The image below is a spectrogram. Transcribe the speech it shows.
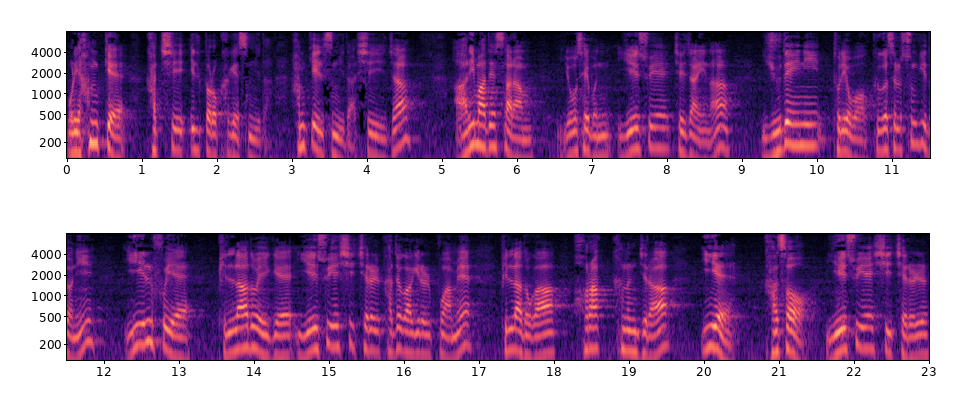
우리 함께 같이 읽도록 하겠습니다. 함께 읽습니다. 시작. 아리마대 사람 요셉은 예수의 제자이나 유대인이 두려워 그것을 숨기더니 이 일 후에 빌라도에게 예수의 시체를 가져가기를 구함에 빌라도가 허락하는지라 이에 가서 예수의 시체를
